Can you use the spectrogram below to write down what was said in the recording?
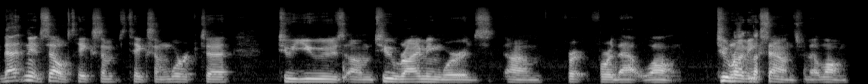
that in itself takes some takes some work to to use um, two rhyming words um, for for that long, two well, rhyming not, sounds for that long.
